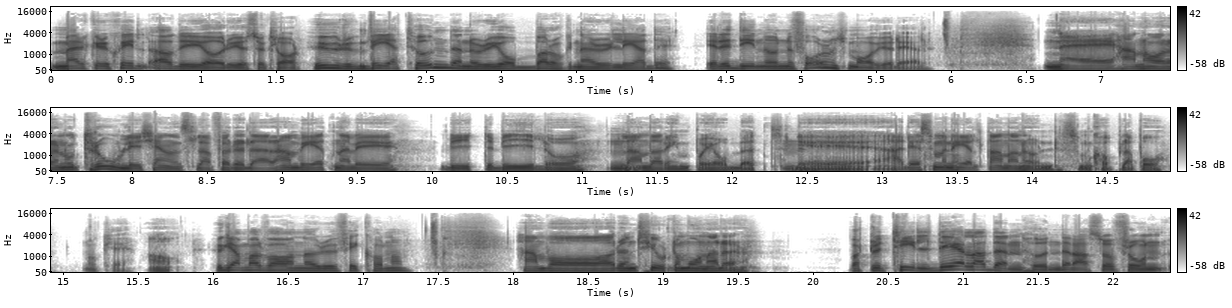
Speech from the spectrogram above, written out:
Märker du skillnad? Ja, det gör du ju såklart. Hur vet hunden när du jobbar och när du är ledig? Är det din uniform som avgör det? Nej, han har en otrolig känsla för det där. Han vet när vi byter bil och landar in på jobbet. Det, är, det är som en helt annan hund som kopplar på. Okej. Ja. Hur gammal var han när du fick honom? Han var runt 14 månader. Vart du tilldelad den hunden, alltså från,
